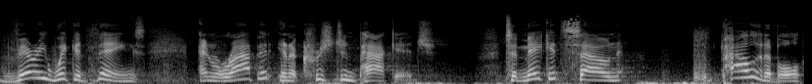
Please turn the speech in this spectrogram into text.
very wicked things and wrap it in a Christian package to make it sound palatable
